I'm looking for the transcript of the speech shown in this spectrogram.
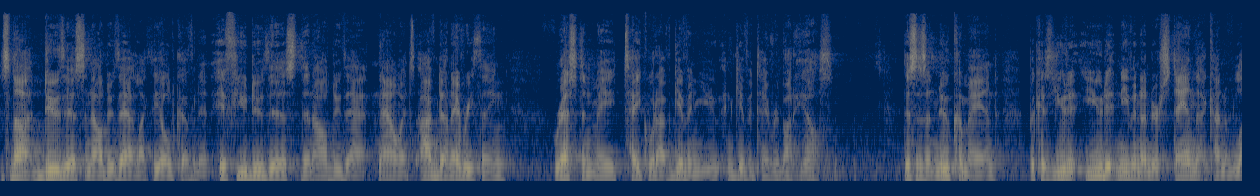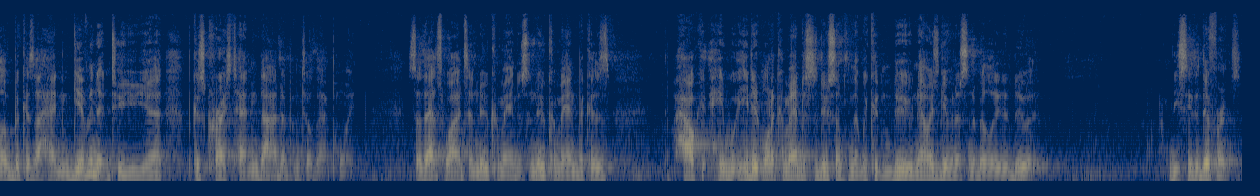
It's not do this and I'll do that like the old covenant. If you do this, then I'll do that. Now it's I've done everything. Rest in me. Take what I've given you and give it to everybody else. This is a new command because you, you didn't even understand that kind of love because I hadn't given it to you yet because Christ hadn't died up until that point. So that's why it's a new command. It's a new command because how, he, he didn't want to command us to do something that we couldn't do. Now he's given us an ability to do it. Do you see the difference?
